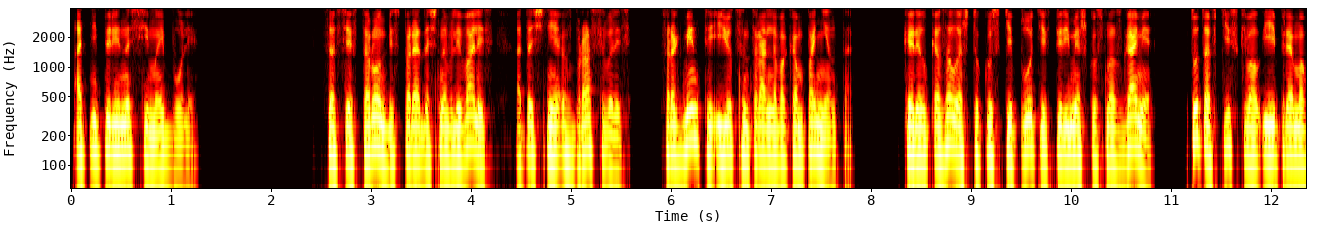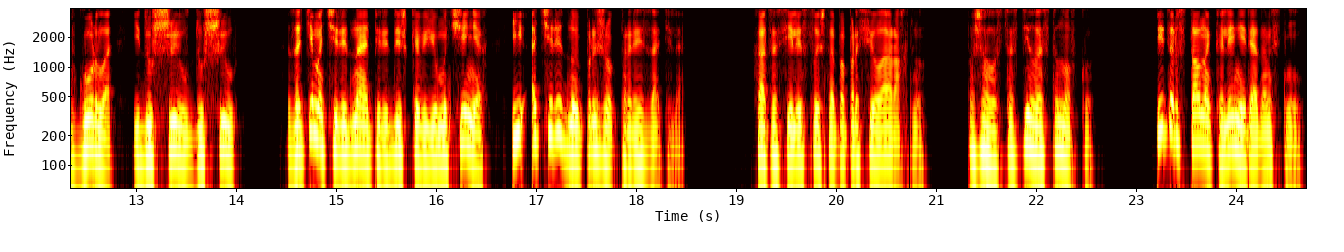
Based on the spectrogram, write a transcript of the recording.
от непереносимой боли. Со всех сторон беспорядочно вливались, а точнее вбрасывались, фрагменты ее центрального компонента. Кэрил казалось, что куски плоти вперемешку с мозгами кто-то втискивал ей прямо в горло и душил, душил. Затем очередная передышка в ее мучениях и очередной прыжок прорезателя. Хацис еле слышно попросила Арахну. «Пожалуйста, сделай остановку». Питер встал на колени рядом с ней.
